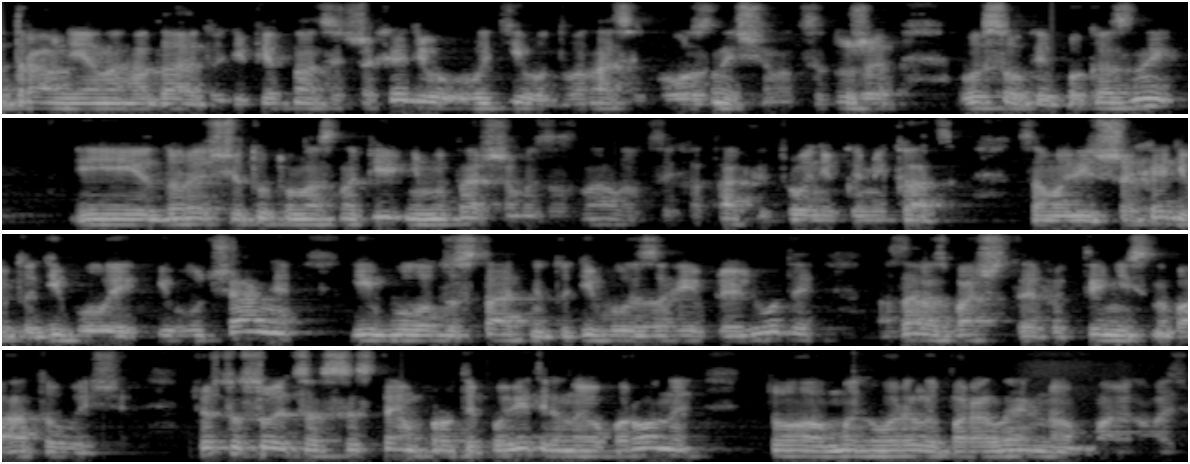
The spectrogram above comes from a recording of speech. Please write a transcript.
травня, я нагадаю, тоді 15 шахедів летіло, 12 було знищено. Це дуже високий показник. І, до речі, тут у нас на півдні ми першими зазнали в цих атак від дронів камікадзе, саме від шахедів. Тоді були і влучання, їх було достатньо. Тоді були загиблі люди. А зараз бачите, ефективність набагато вища. Що стосується систем протиповітряної оборони, то ми говорили паралельно, маю на увазі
